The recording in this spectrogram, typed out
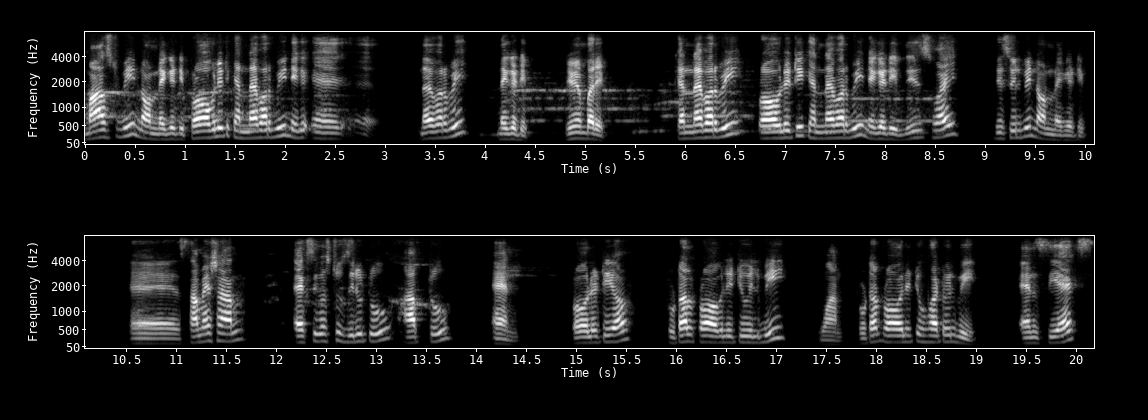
must be non-negative. Probability can never be uh, never be negative. Remember it. Can never be probability can never be negative. This is why this will be non-negative uh, summation x equals to 0 to up to n. Probability of total probability will be 1 total probability what will be? Ncx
